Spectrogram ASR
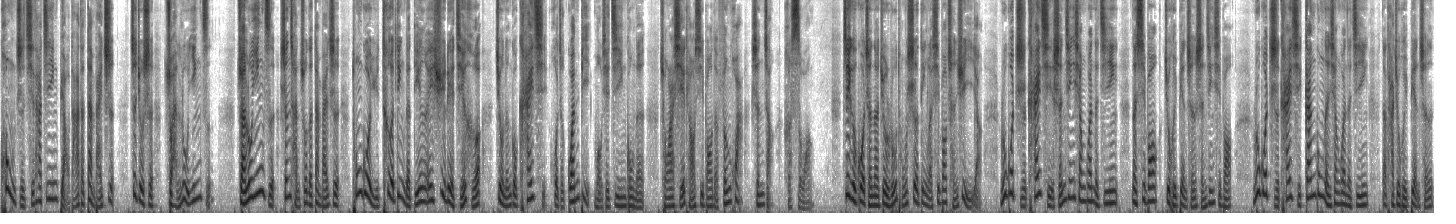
控制其他基因表达的蛋白质，这就是转录因子。转录因子生产出的蛋白质，通过与特定的 DNA 序列结合。就能够开启或者关闭某些基因功能，从而协调细胞的分化、生长和死亡。这个过程呢，就如同设定了细胞程序一样。如果只开启神经相关的基因，那细胞就会变成神经细胞；如果只开启肝功能相关的基因，那它就会变成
